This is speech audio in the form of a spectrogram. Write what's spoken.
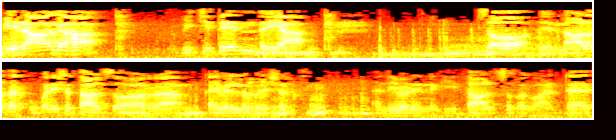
Viragaha, Vichitendriya. So, in all other Upanishad also, or um, Kaivalya and even in Gita also, Bhagavan said,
